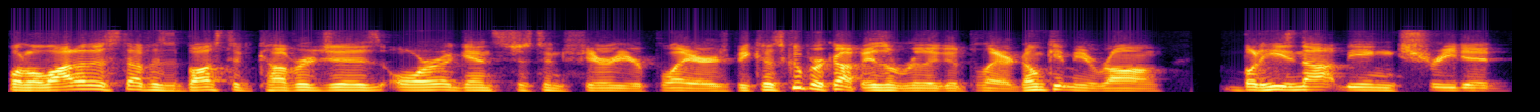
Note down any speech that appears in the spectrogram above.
but a lot of this stuff is busted coverages or against just inferior players. Because Cooper Kupp is a really good player, don't get me wrong, but he's not being treated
